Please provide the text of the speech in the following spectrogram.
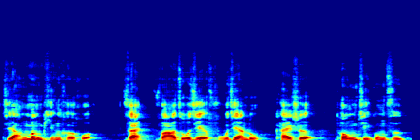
蒋梦平合伙，在法租界福建路开设通纪公司，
